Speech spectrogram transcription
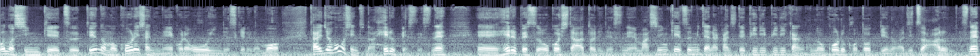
後の神経痛っていうのも高齢者にね、これ多いんですけれども、帯状疱疹っていうのはヘルペスですね。えー、ヘルペスを起こした後にですね、まあ、神経痛みたいな感じでピリピリ感が残ることっていうのが実はあるんですね。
